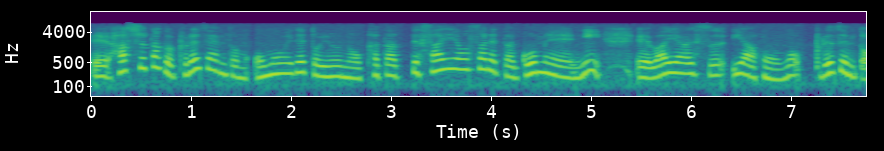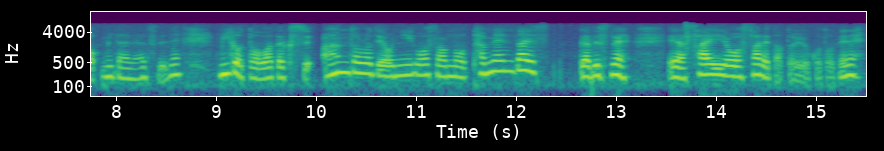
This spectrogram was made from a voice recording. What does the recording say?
えハッシュタグプレゼントの思い出というのを語って採用された5名に、えワイヤレスイヤホンをプレゼントみたいなやつでね、見事私、アンドロデオ25さんの多面ダイスがですね、え採用されたということでね、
